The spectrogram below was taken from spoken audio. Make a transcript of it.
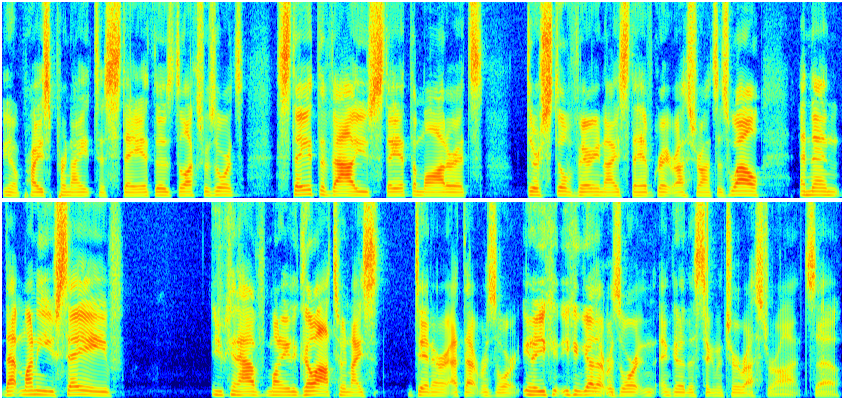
you know price per night to stay at those deluxe resorts. Stay at the values, stay at the moderates. They're still very nice. They have great restaurants as well. And then that money you save, you can have money to go out to a nice dinner at that resort. You know, you can you can go to that resort and, and go to the signature restaurant. So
